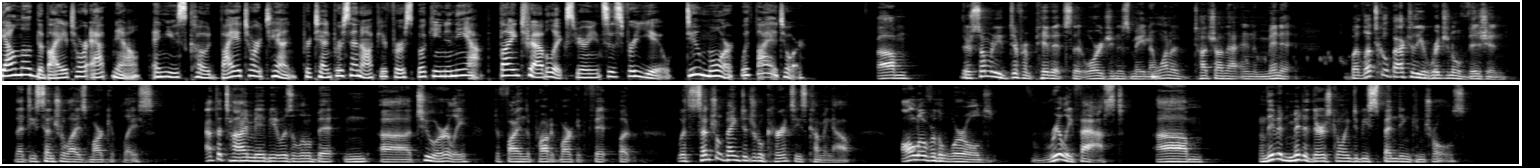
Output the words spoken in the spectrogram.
Download the Viator app now and use code Viator10 for 10% off your first booking in the app. Find travel experiences for you. Do more with Viator. Um, there's so many different pivots that Origin has made, and I want to touch on that in a minute. But let's go back to the original vision, that decentralized marketplace. At the time, maybe it was a little bit uh, too early to find the product market fit, but with central bank digital currencies coming out, all over the world really fast. Um, and they've admitted there's going to be spending controls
